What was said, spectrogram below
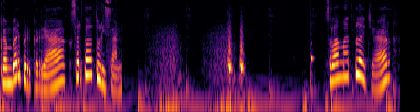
gambar bergerak, serta tulisan. Selamat belajar!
